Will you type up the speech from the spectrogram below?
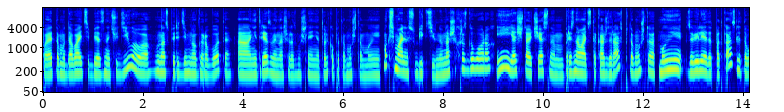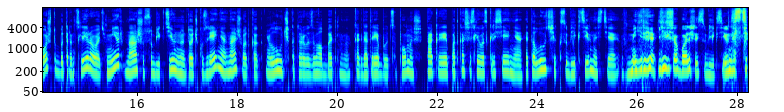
Поэтому давайте без начудилого. У нас впереди много работы, а не трезвые наши размышления только потому, что мы максимально субъективны в наших разговорах. И я считаю честным признавать это каждый раз, потому что мы завели этот подкаст для того, чтобы транслировать в мир нашу субъективную точку зрения. Знаешь, вот как луч, который вызывал Бэтмена, когда требуется помощь, так и подкаст «Счастливое воскресенье» — это лучик субъективности в мире еще большей субъективности.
